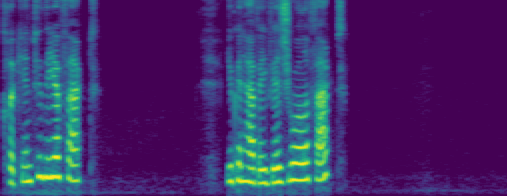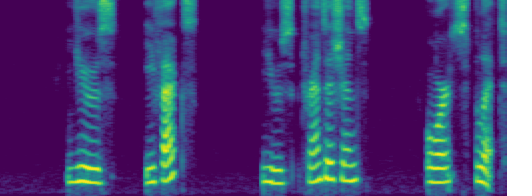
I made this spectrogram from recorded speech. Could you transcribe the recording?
Click into the effect. You can have a visual effect, use effects, use transitions, or split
